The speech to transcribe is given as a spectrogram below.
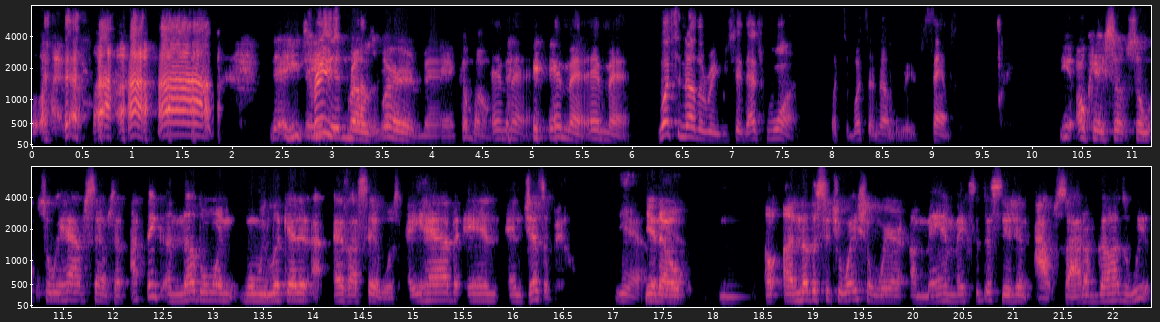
he, he didn't know his word, man. Come on. Amen. Amen. Amen. What's another reason? You said that's one. What's what's another reason? Samson. Yeah, okay, so so so we have Samson. I think another one when we look at it, as I said, was Ahab and and Jezebel. Yeah. You know, yeah. another situation where a man makes a decision outside of God's will.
